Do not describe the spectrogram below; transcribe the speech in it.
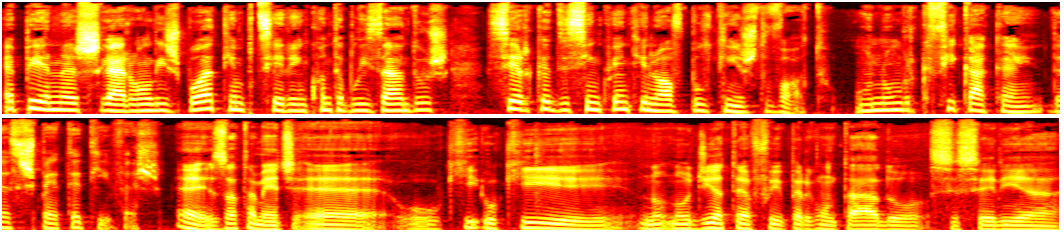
apenas chegaram Lisboa a tempo de serem contabilizados cerca de 59 boletins de voto, um número que fica aquém das expectativas. É, exatamente. É, o que, o que no, no, dia até fui perguntado se seria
